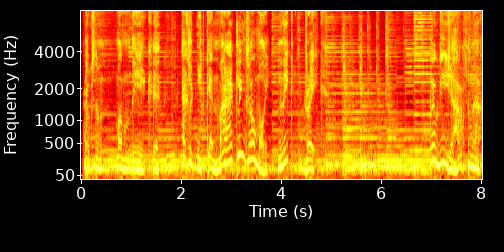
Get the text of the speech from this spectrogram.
Dat is ook zo'n man die ik eh, eigenlijk niet ken. Maar hij klinkt wel mooi. Nick Drake. En ook die is jarig vandaag.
